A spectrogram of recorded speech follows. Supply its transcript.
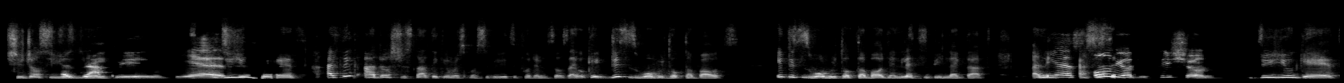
She just used exactly. me. Yes. Do you get? I think adults should start taking responsibility for themselves. Like, okay, this is what we talked about. If this is what we talked about, then let's be like that. And yes, own your decision. Do you get?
